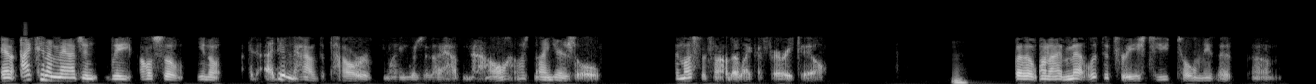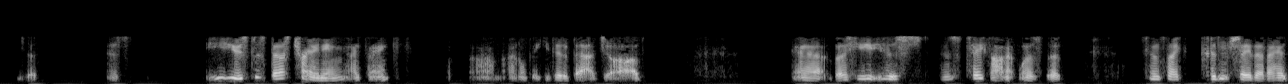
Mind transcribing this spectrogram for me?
And I can imagine we also, you know, I, I didn't have the power of language that I have now. I was nine years old. I must have found it like a fairy tale. Hmm. But when I met with the priest, he told me that um, that his, he used his best training. I think. Um, I don't think he did a bad job. Uh, but he his his take on it was that since I couldn't say that I had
